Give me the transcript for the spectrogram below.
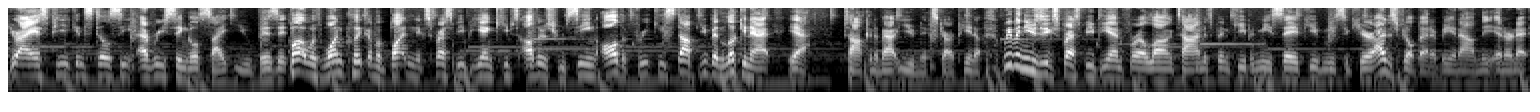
Your ISP can still see every single site you visit. But with one click of a button, ExpressVPN keeps others from seeing all the freaky stuff you've been looking at. Yeah, talking about you, Nick Scarpino. We've been using ExpressVPN for a long time. It's been keeping me safe, keeping me secure. I just feel better being out on the internet,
